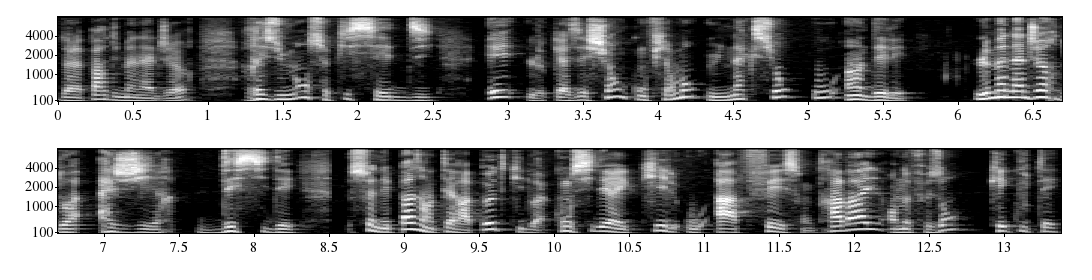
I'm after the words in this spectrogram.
de la part du manager résumant ce qui s'est dit et, le cas échéant, confirmant une action ou un délai. Le manager doit agir, décider. Ce n'est pas un thérapeute qui doit considérer qu'il ou a fait son travail en ne faisant qu'écouter.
